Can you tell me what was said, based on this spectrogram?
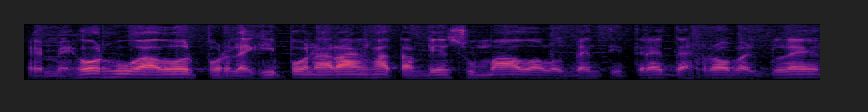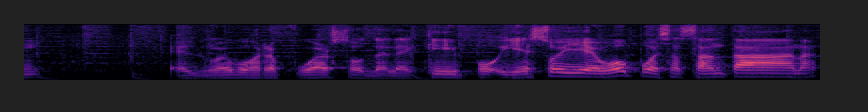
el mejor jugador por el equipo naranja, también sumado a los 23 de Robert Glenn, el nuevo refuerzo del equipo. Y eso llevó pues a Santa Ana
